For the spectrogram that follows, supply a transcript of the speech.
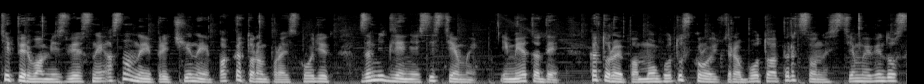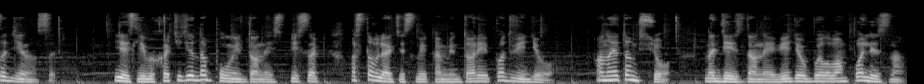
Теперь вам известны основные причины, по которым происходит замедление системы и методы, которые помогут ускорить работу операционной системы Windows 11. Если вы хотите дополнить данный список, оставляйте свои комментарии под видео. А на этом все. Надеюсь данное видео было вам полезно.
